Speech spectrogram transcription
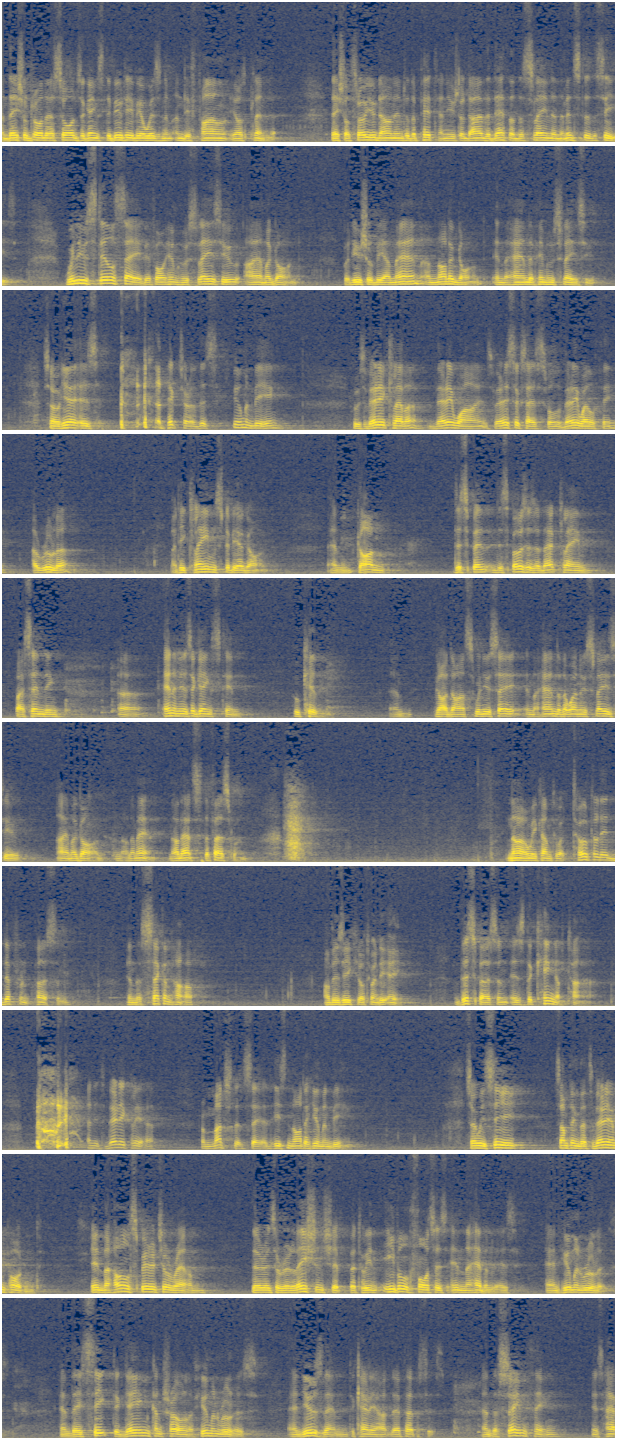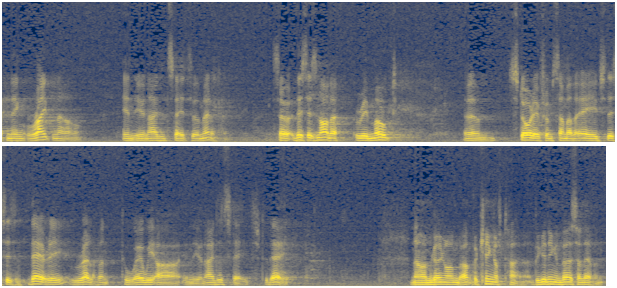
and they shall draw their swords against the beauty of your wisdom and defile your splendor. They shall throw you down into the pit, and you shall die the death of the slain in the midst of the seas. Will you still say before him who slays you, I am a God? But you shall be a man and not a God in the hand of him who slays you. So here is a picture of this human being who's very clever, very wise, very successful, very wealthy, a ruler, but he claims to be a god. And God disp- disposes of that claim by sending uh, enemies against him who kill him. And God asks, Will you say, in the hand of the one who slays you, I am a God and not a man? Now that's the first one. Now we come to a totally different person in the second half of Ezekiel 28. This person is the king of Tyre. and it's very clear from much that's said, he's not a human being. So we see something that's very important. In the whole spiritual realm, there is a relationship between evil forces in the heavenlies and human rulers and they seek to gain control of human rulers and use them to carry out their purposes. And the same thing is happening right now in the United States of America. So this is not a remote um, story from some other age. This is very relevant to where we are in the United States today. Now I'm going on about the king of Tyre, beginning in verse 11.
